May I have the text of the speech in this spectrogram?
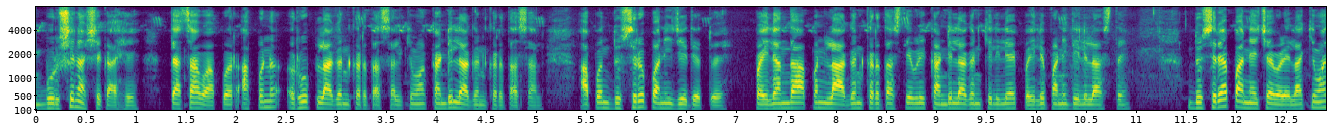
बुरशीनाशक आहे त्याचा वापर आपण रोप लागण करत असाल किंवा कांडी लागण करत असाल आपण दुसरं पाणी जे देतो आहे पहिल्यांदा आपण लागण करत असतेवेळी कांडी लागण केलेली आहे पहिलं पाणी दिलेलं असतं आहे दुसऱ्या पाण्याच्या वेळेला किंवा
